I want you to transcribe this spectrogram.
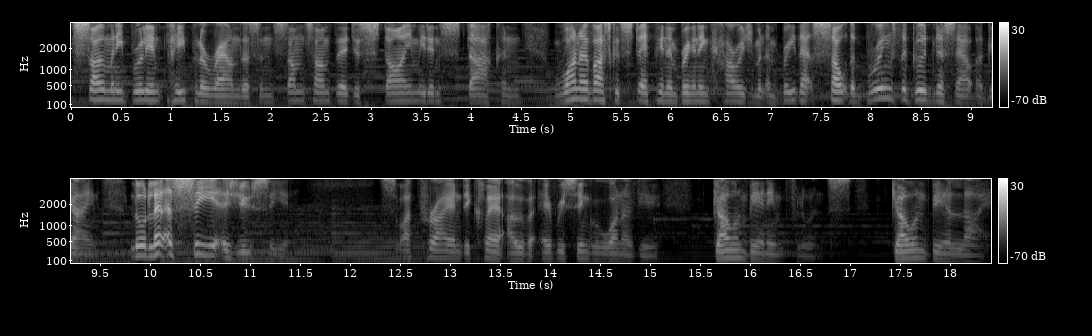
So many brilliant people around us, and sometimes they're just stymied and stuck. And one of us could step in and bring an encouragement and be that salt that brings the goodness out again. Lord, let us see it as you see it. So I pray and declare over every single one of you go and be an influence, go and be a light,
